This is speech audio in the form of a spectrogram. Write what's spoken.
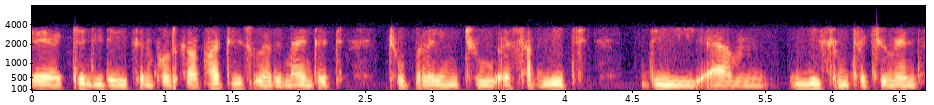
uh, candidates and political parties were reminded to bring to uh, submit the um, missing documents,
